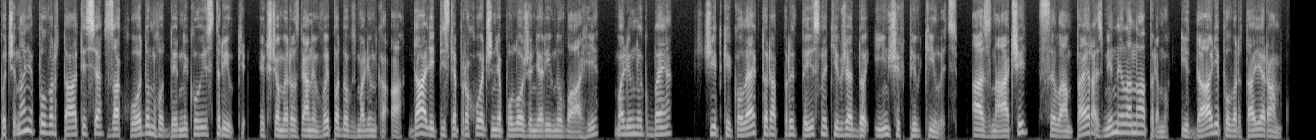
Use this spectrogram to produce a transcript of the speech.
починає повертатися за ходом годинникової стрілки, якщо ми розглянемо випадок з малюнка А. Далі, після проходження положення рівноваги, малюнок Б, щітки колектора притиснуті вже до інших півкілиць. А значить, сила ампера змінила напрямок і далі повертає рамку.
